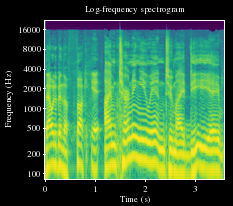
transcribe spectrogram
That would have been the fuck it. I'm turning you in to my DEA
